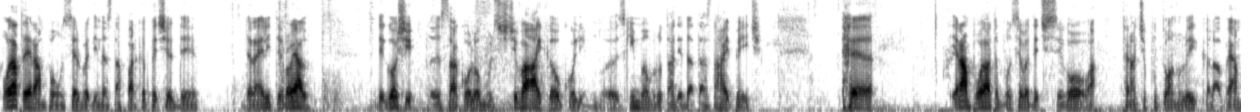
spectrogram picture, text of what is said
Odată eram pe un server din ăsta, parcă pe cel de, de la Elite Royal. De Goshi, să acolo mulți și ceva, hai că ocolim, schimbăm bruta de data asta, hai pe aici. eram pe o dată pe un server de CSGO, pe la începutul anului, că l-aveam,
